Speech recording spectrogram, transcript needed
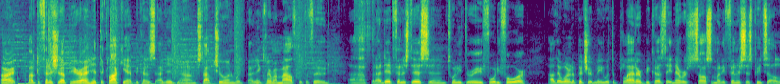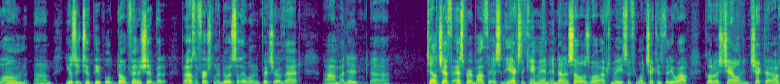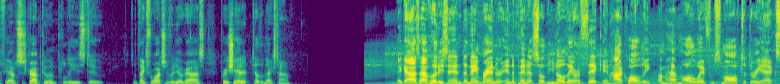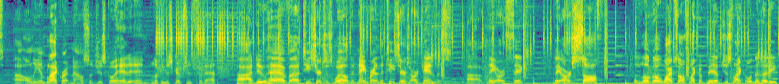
All right, about to finish it up here. I hit the clock yet because I did um, stop chewing with. I didn't clear my mouth with the food, uh, but I did finish this in 23:44. Uh, they wanted a picture of me with the platter because they never saw somebody finish this pizza alone. Um, usually, two people don't finish it, but but I was the first one to do it, so they wanted a picture of that. Um, I did. Uh, tell Jeff Esper about this, and he actually came in and done it solo as well after me. So if you want to check his video out, go to his channel and check that out. If you haven't subscribed to him, please do. So thanks for watching the video, guys. Appreciate it. Till the next time. Hey guys, I have hoodies in. The name brand are independent, so you know they are thick and high quality. I'm having them all the way from small to 3X. Uh, only in black right now, so just go ahead and look in descriptions for that. Uh, I do have uh, t-shirts as well. The name brand of the t-shirts are Canvas. Uh, they are thick, they are soft. The logo wipes off like a bib, just like on the hoodie.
